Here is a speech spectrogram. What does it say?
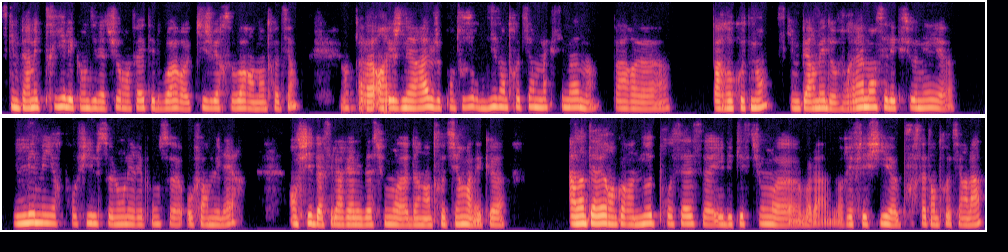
ce qui me permet de trier les candidatures en fait et de voir qui je vais recevoir en entretien. en règle générale, je prends toujours 10 entretiens maximum par, par recrutement, ce qui me permet de vraiment sélectionner les meilleurs profils selon les réponses au formulaire. Ensuite, bah, c'est la réalisation euh, d'un entretien avec euh, à l'intérieur encore un autre process euh, et des questions voilà, réfléchies pour cet entretien-là.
